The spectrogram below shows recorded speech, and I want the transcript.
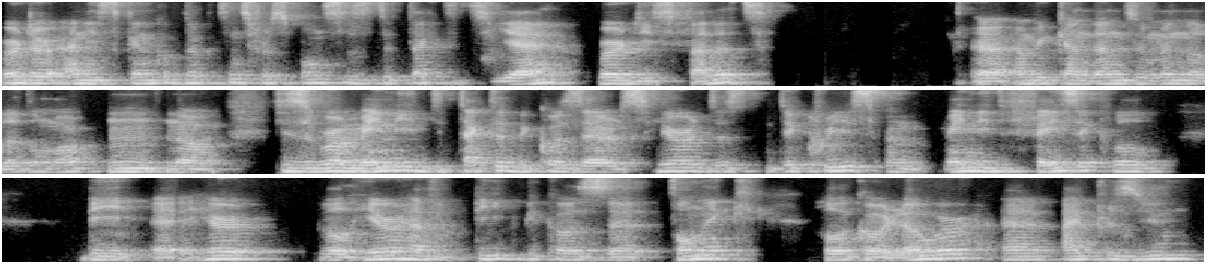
were there any skin conductance responses detected? Yeah. Were these valid? Uh, and we can then zoom in a little more. Mm, no, these were mainly detected because there's here this decrease and mainly the phasic will be uh, here, will here have a peak because the tonic will go lower, uh, I presume.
